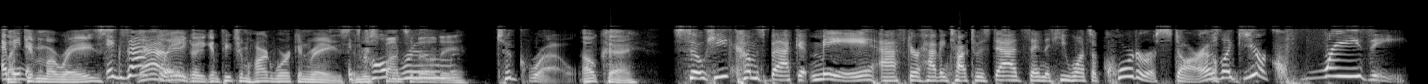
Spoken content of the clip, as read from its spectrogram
I like mean, give him a raise. Exactly. Yeah, there you go. You can teach him hard work and raise it's and responsibility. room to grow. Okay. So he comes back at me after having talked to his dad saying that he wants a quarter a star. I was like, oh. You're crazy.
